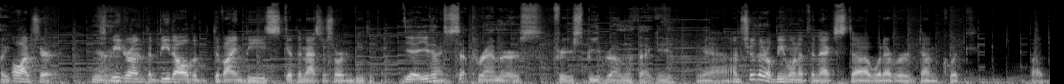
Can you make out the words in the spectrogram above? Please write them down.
Like, Oh, I'm sure. Yeah. Speed run to beat all the divine beasts, get the master sword, and beat the game. yeah, you'd have right. to set parameters for your speed run with that game. Yeah, I'm sure there'll be one at the next uh, whatever done quick. But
